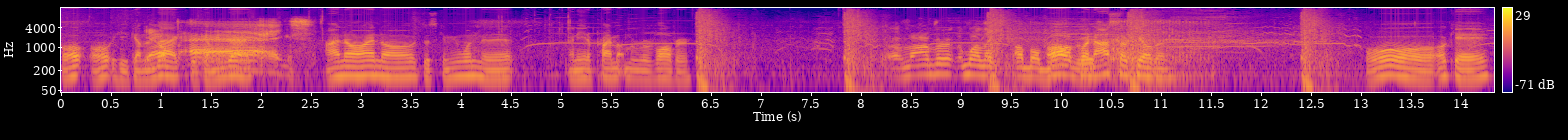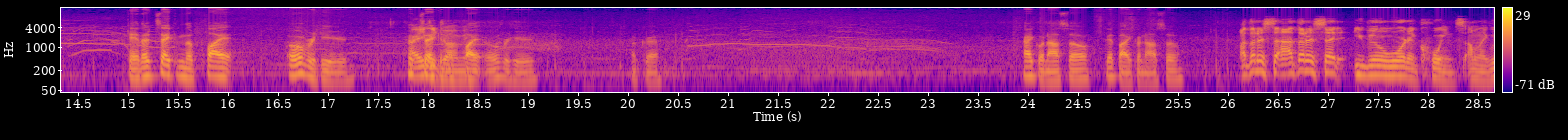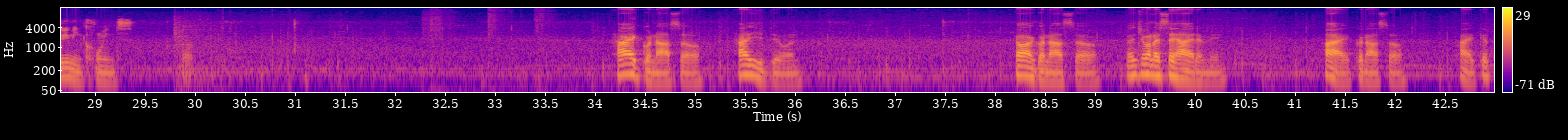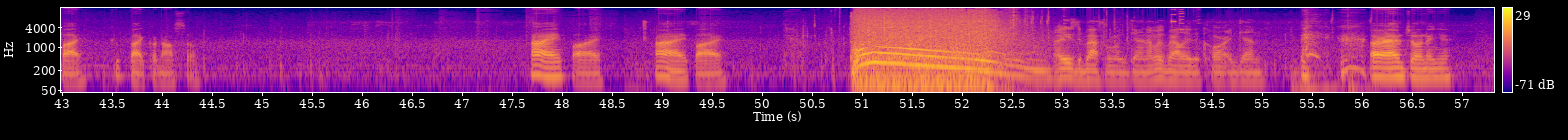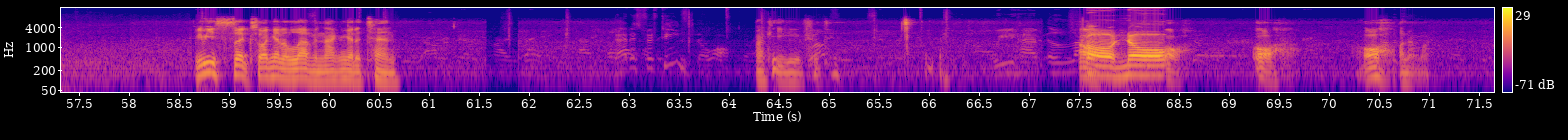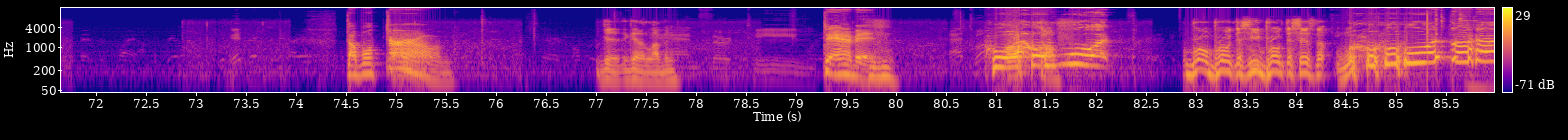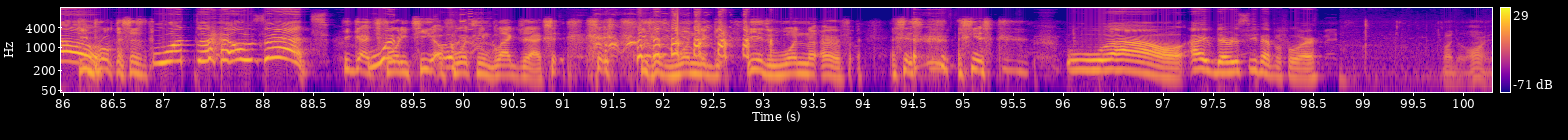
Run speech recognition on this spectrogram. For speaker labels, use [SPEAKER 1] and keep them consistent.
[SPEAKER 1] Oh, oh, he coming
[SPEAKER 2] Yo,
[SPEAKER 1] back. He coming back. I know, I know. Just give me one minute. I need to prime up my revolver.
[SPEAKER 2] Revolver, more like a
[SPEAKER 1] Oh,
[SPEAKER 2] revolver.
[SPEAKER 1] Guanasso killed him. Oh, okay. Okay, they're taking the fight over here. They're
[SPEAKER 3] Alright, you can
[SPEAKER 1] taking the
[SPEAKER 3] me.
[SPEAKER 1] fight over here. Okay. Hi, Guanasso. Goodbye, Guanasso.
[SPEAKER 3] I thought it said I thought it said you've been rewarded coins. I'm like, what do you mean coins?
[SPEAKER 1] Hi, Guanasso. How are you doing? Come on, Guanasso. Don't you want to say hi to me? Hi, Guanasso. Hi, goodbye. Goodbye, Guanasso. Hi, bye. Hi, bye. Boom!
[SPEAKER 3] I used the bathroom again. I'm gonna valet the car again.
[SPEAKER 1] Alright, I'm joining you.
[SPEAKER 3] Give me six so I can get eleven. I can get a ten.
[SPEAKER 4] That is 15.
[SPEAKER 3] Okay, you gave fifteen.
[SPEAKER 4] We have 11.
[SPEAKER 1] Oh, no!
[SPEAKER 3] Oh, oh, oh, oh, never mind.
[SPEAKER 1] Double down!
[SPEAKER 3] Get get eleven.
[SPEAKER 4] 13.
[SPEAKER 1] Damn it!
[SPEAKER 4] At 12.
[SPEAKER 1] Whoa, what?
[SPEAKER 3] Bro broke this. He broke the system. What?
[SPEAKER 1] what the hell?
[SPEAKER 3] He broke the system.
[SPEAKER 1] What the hell is that?
[SPEAKER 3] He got
[SPEAKER 1] What?
[SPEAKER 3] 40 T or 14 blackjacks. he has won the. ga- He has won the earth.
[SPEAKER 1] Wow, I've never seen that before.
[SPEAKER 3] Oh, DeLorean.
